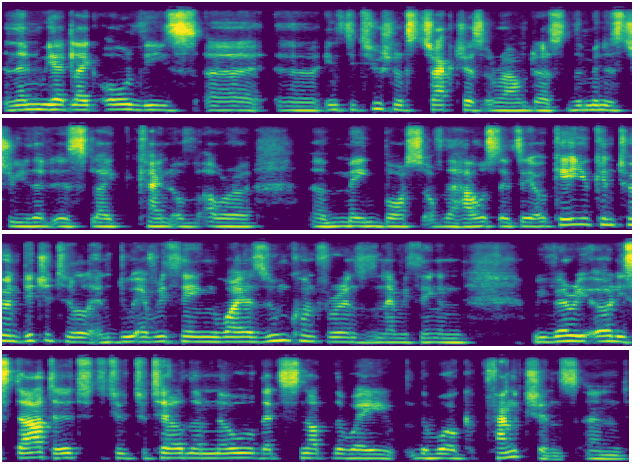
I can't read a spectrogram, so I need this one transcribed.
And then we had like all these uh, uh, institutional structures around us. The ministry that is like kind of our uh, main boss of the house. They say okay you can turn digital and do everything via zoom conferences and everything. And we very early started to, to tell them no that's not the way the work functions. And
